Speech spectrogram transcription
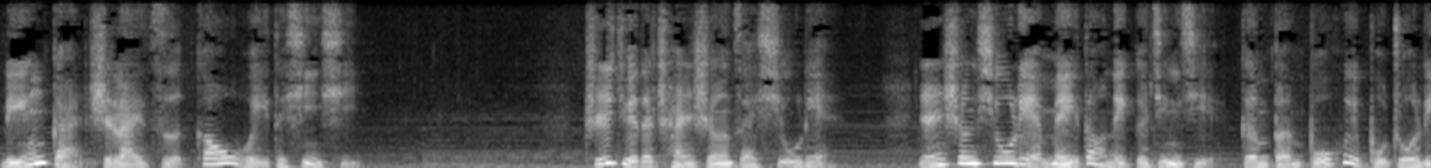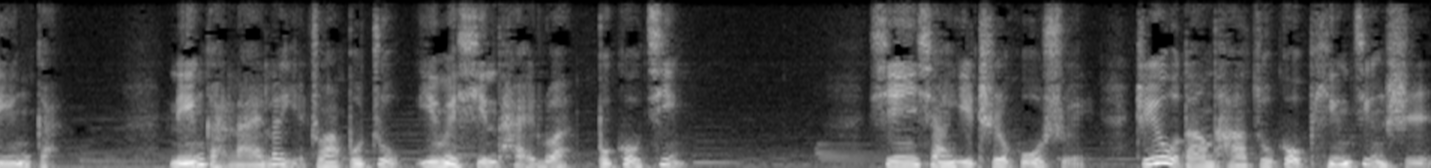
灵感是来自高维的信息。直觉的产生在修炼，人生修炼没到那个境界，根本不会捕捉灵感。灵感来了也抓不住，因为心太乱，不够静。心像一池湖水，只有当它足够平静时，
